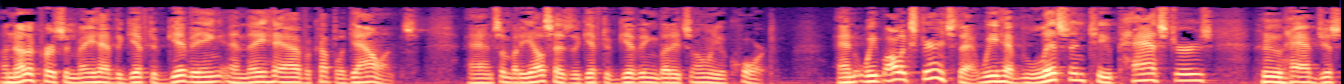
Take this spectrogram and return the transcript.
Another person may have the gift of giving and they have a couple of gallons. And somebody else has the gift of giving, but it's only a quart. And we've all experienced that. We have listened to pastors who have just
